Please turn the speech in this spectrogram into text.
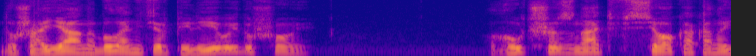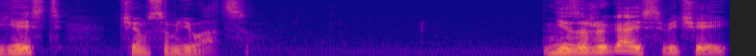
Душа Яна была нетерпеливой душой. Лучше знать все, как оно есть, чем сомневаться. Не зажигай свечей.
